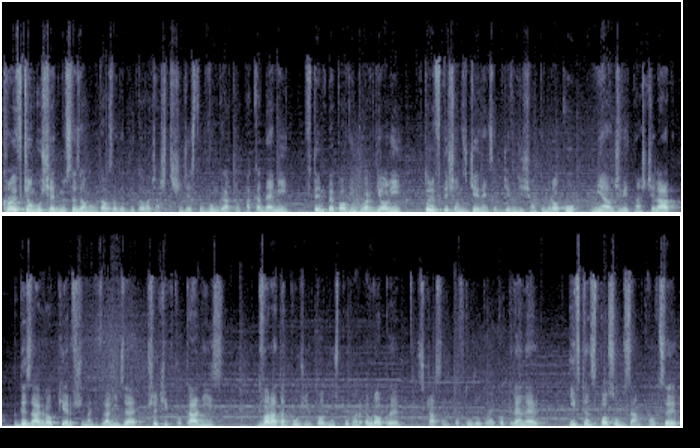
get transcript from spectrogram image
Cruyff w ciągu siedmiu sezonów dał zadebiutować aż 32 graczom Akademii, w tym Pepowi Guardioli, który w 1990 roku miał 19 lat, gdy zagrał pierwszy mecz w La Lidze przeciwko Cadiz. Dwa lata później podniósł Puchar Europy. Z czasem powtórzył to jako trener i w ten sposób zamknął cykl.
